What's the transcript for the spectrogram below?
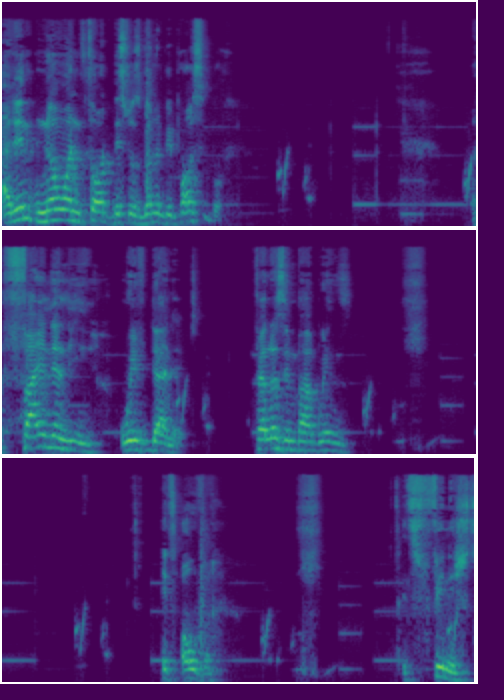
I didn't. No one thought this was going to be possible. Finally, we've done it, fellow Zimbabweans. It's over. It's finished.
